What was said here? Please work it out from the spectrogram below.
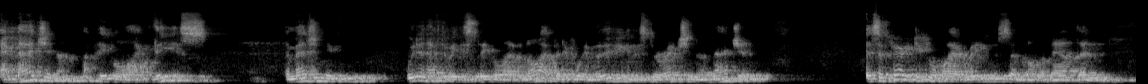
imagine a people like this. Imagine if we don't have to be this people overnight, but if we're moving in this direction, imagine. It's a very different way of reading the Sermon on the Mount than,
